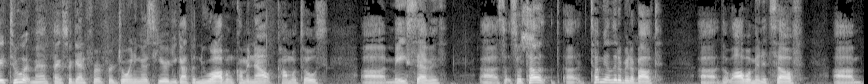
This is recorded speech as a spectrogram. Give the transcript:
Straight to it, man. Thanks again for, for joining us here. You got the new album coming out, Comatose, uh, May 7th. Uh, so, so tell uh, tell me a little bit about uh, the album in itself. Um,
